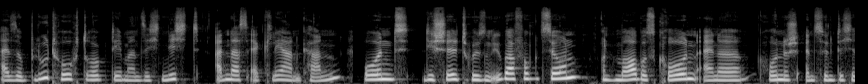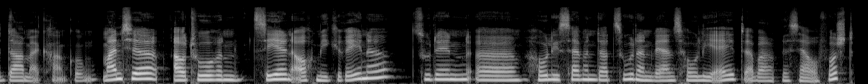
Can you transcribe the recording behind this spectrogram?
also Bluthochdruck, den man sich nicht anders erklären kann, und die Schilddrüsenüberfunktion und Morbus Crohn, eine chronisch entzündliche Darmerkrankung. Manche Autoren zählen auch Migräne zu den äh, Holy Seven dazu, dann wären es Holy Eight, aber ist ja auch wurscht.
